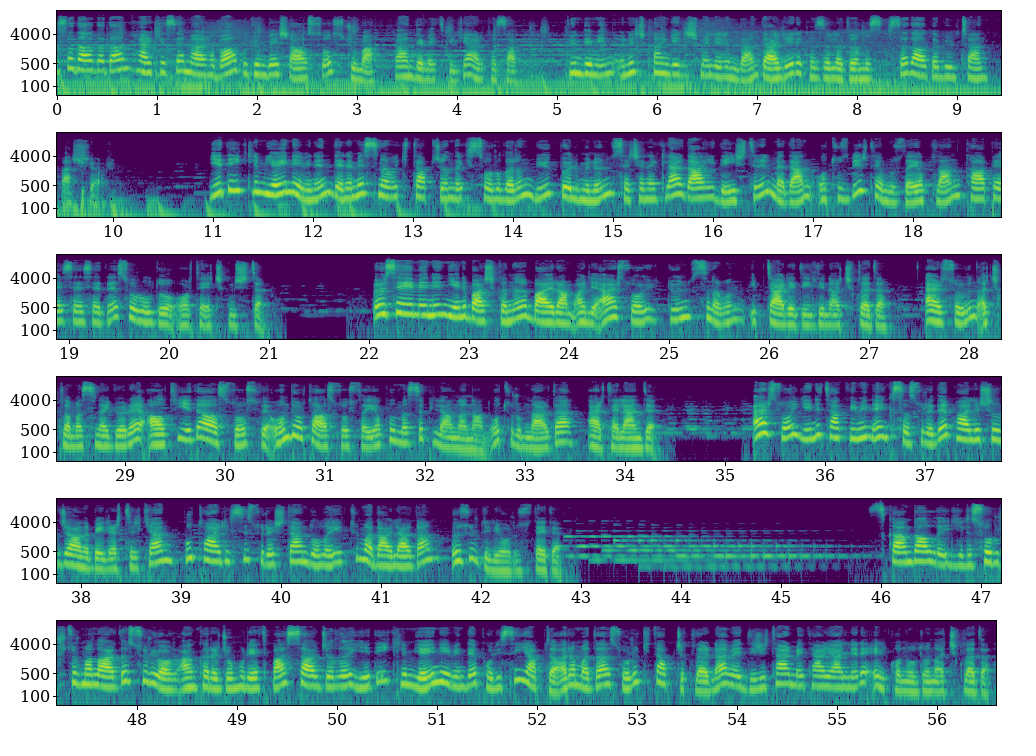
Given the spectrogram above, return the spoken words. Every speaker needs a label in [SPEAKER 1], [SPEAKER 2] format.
[SPEAKER 1] Kısa Dalga'dan herkese merhaba. Bugün 5 Ağustos Cuma. Ben Demet Bilge Erkasap. Gündemin öne çıkan gelişmelerinden derleyerek hazırladığımız Kısa Dalga Bülten başlıyor. 7 İklim Yayın Evi'nin deneme sınavı kitapçığındaki soruların büyük bölümünün seçenekler dahi değiştirilmeden 31 Temmuz'da yapılan KPSS'de sorulduğu ortaya çıkmıştı. ÖSYM'nin yeni başkanı Bayram Ali Ersoy dün sınavın iptal edildiğini açıkladı. Ersoy'un açıklamasına göre 6-7 Ağustos ve 14 Ağustos'ta yapılması planlanan oturumlarda ertelendi. Ersoy yeni takvimin en kısa sürede paylaşılacağını belirtirken bu talihsiz süreçten dolayı tüm adaylardan özür diliyoruz dedi. Skandalla ilgili soruşturmalar da sürüyor. Ankara Cumhuriyet Başsavcılığı 7 İklim Yayın Evi'nde polisin yaptığı aramada soru kitapçıklarına ve dijital materyallere el konulduğunu açıkladı.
